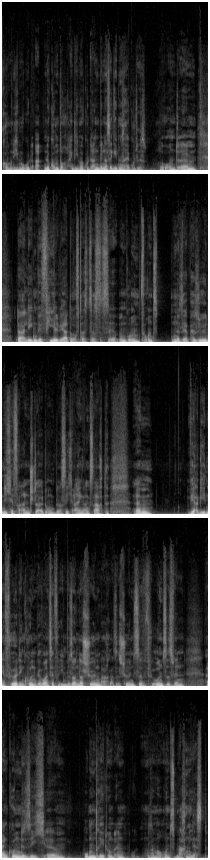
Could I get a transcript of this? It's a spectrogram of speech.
kommt nicht immer gut an, ne, kommt doch eigentlich immer gut an, wenn das Ergebnis ja gut ist. So, und ähm, da legen wir viel Wert darauf, dass das äh, im Grunde für uns eine sehr persönliche Veranstaltung, was ich eingangs sagte. Ähm, wir agieren ja für den Kunden, wir wollen es ja für ihn besonders schön machen. Also das Schönste für uns ist, wenn ein Kunde sich ähm, umdreht und, sagen wir, uns machen lässt.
